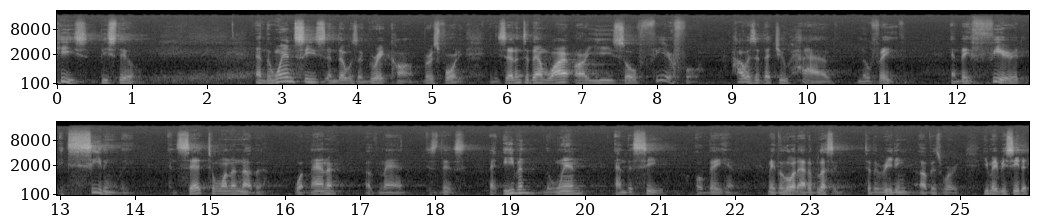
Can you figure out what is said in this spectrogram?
Peace, be still. And the wind ceased, and there was a great calm. Verse 40. And he said unto them, Why are ye so fearful? How is it that you have no faith? And they feared exceedingly and said to one another, What manner of man is this, that even the wind and the sea obey him? May the Lord add a blessing to the reading of his word. You may be seated.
